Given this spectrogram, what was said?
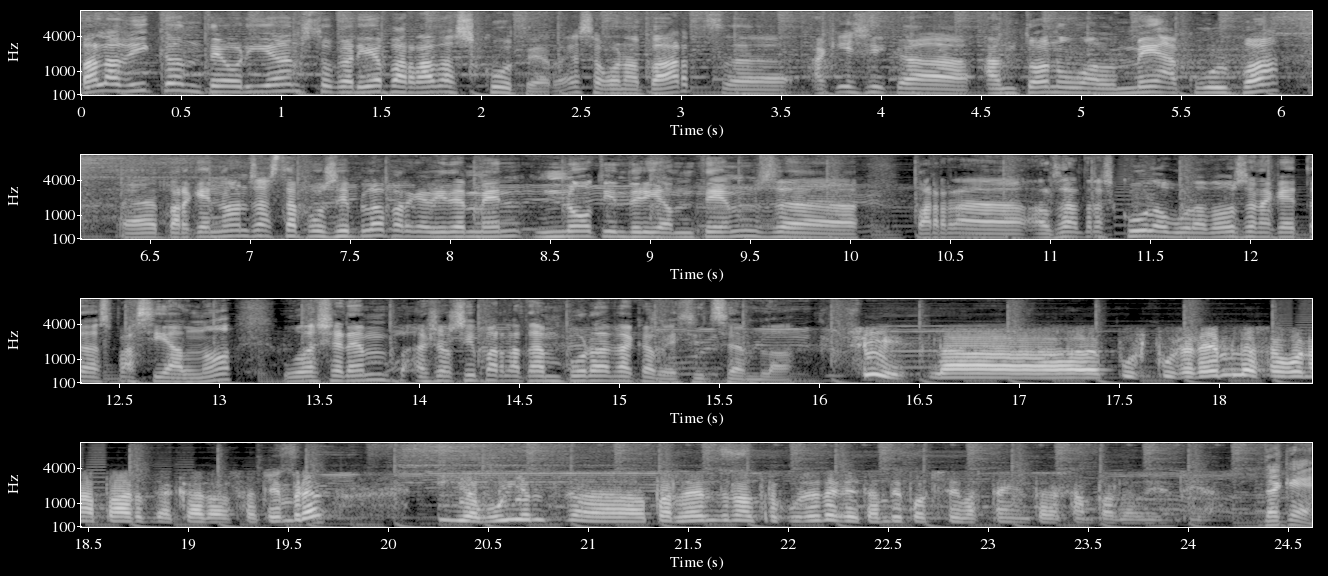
val a dir que en teoria ens tocaria parlar de Scooter, eh? segona part. Eh, aquí sí que entono el mea culpa, eh, perquè no ens està possible, perquè evidentment no tindríem temps eh, per eh, els altres col·laboradors en aquest especial, no? Ho deixarem, això sí, per la temporada que ve, si et sembla. Sí, la, posposarem la segona part de cara al setembre i avui ens eh, parlarem d'una altra coseta que també pot ser bastant interessant per l'audiència. De què?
